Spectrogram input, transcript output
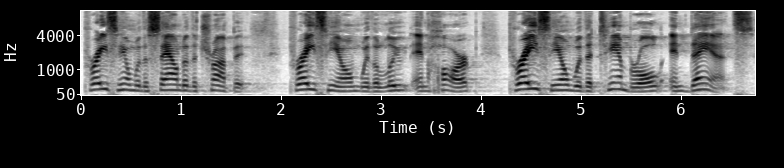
Praise Him with the sound of the trumpet. Praise Him with a lute and harp. Praise Him with a timbrel and dance,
